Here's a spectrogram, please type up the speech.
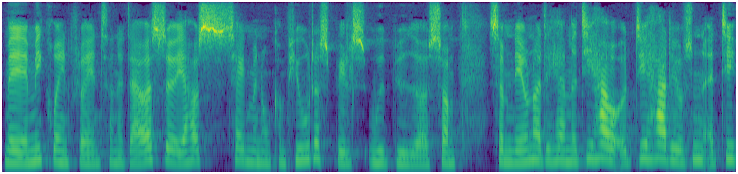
med mikroinfluencerne. Der er også, øh, jeg har også talt med nogle computerspilsudbydere, som, som nævner det her med, de har, de har det jo sådan, at de,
